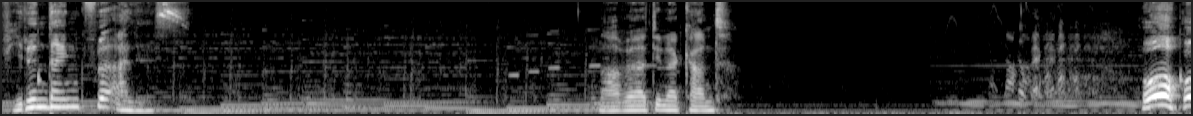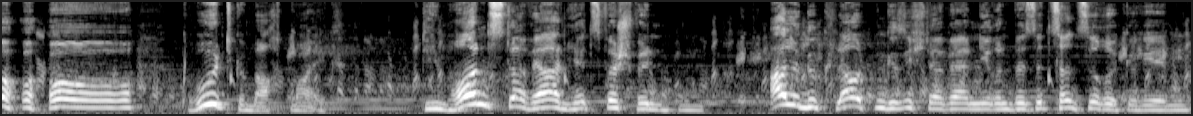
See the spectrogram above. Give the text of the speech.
Vielen Dank für alles. Na, wer hat ihn erkannt? Ho, ho, ho, ho. Gut gemacht, Mike. Die Monster werden jetzt verschwinden. Alle geklauten Gesichter werden ihren Besitzern zurückgegeben.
